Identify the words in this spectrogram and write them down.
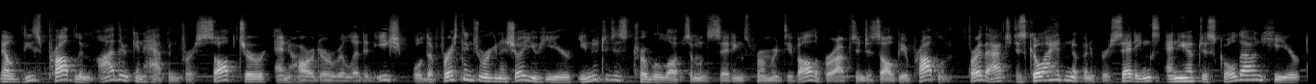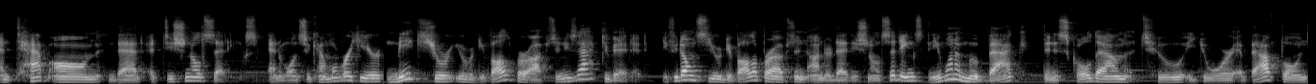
Now, this problem either can happen for software and hardware related issues. Well, the first things we're going to show you here, you need to just toggle off some of the settings from your developer option to solve your problem. For that, just go ahead and open up your settings and you have to scroll down here and tap on that additional settings. And once you come over here, make sure your developer option is activated. If you don't see your developer option under the additional settings and you want to move back, then scroll down to your about phone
